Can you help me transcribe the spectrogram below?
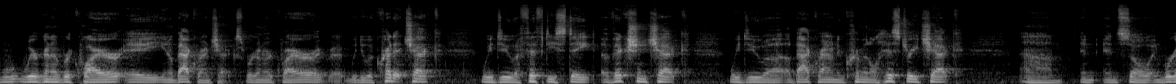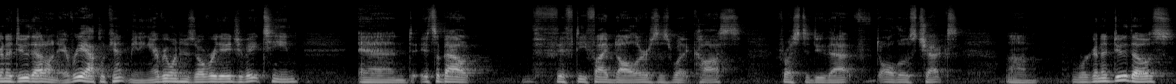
we're going to require a you know background checks. We're going to require we do a credit check, we do a 50 state eviction check, we do a, a background and criminal history check, um, and and so and we're going to do that on every applicant, meaning everyone who's over the age of 18, and it's about 55 dollars is what it costs for us to do that, all those checks. Um, we're going to do those,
